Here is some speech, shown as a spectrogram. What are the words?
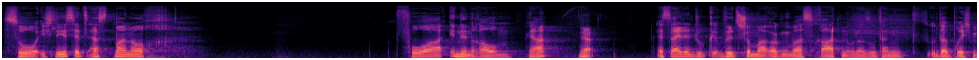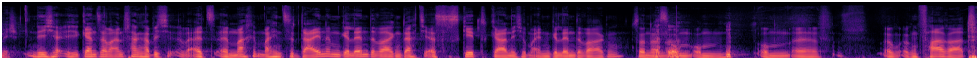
So, ich lese jetzt erstmal noch vor Innenraum, ja? Ja. Es sei denn, du willst schon mal irgendwas raten oder so, dann unterbrich mich. Nee, ich, ganz am Anfang habe ich, als äh, mach, mach ihn zu deinem Geländewagen, dachte ich erst, es geht gar nicht um einen Geländewagen, sondern so. um, um, um äh, irgendein Fahrrad.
